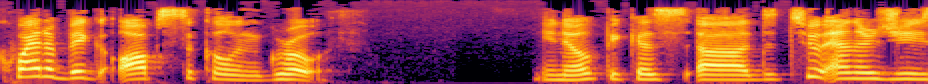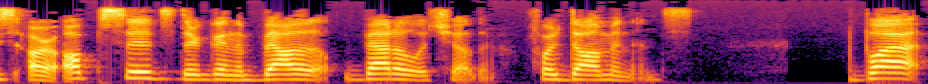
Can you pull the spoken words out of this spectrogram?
quite a big obstacle in growth. You know, because uh, the two energies are opposites, they're going to battle, battle each other for dominance. But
